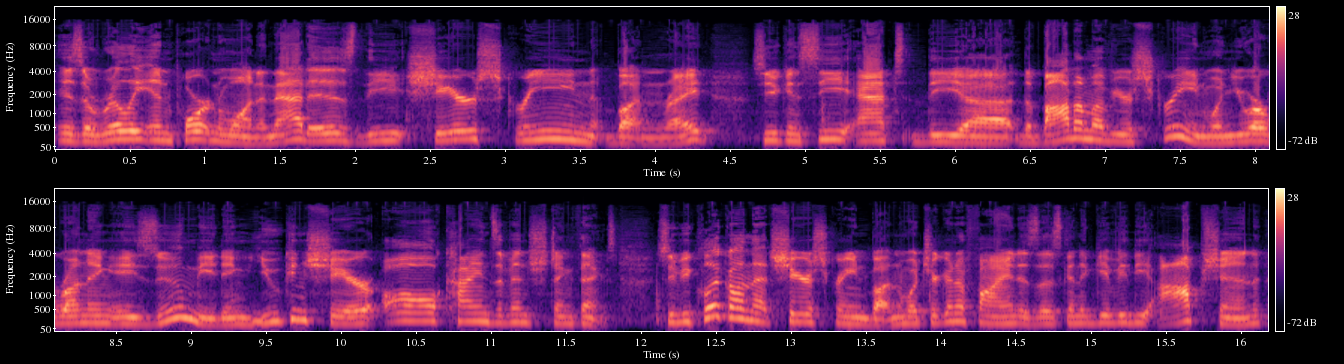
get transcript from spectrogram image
is a really important one, and that is the share screen button, right? So you can see at the, uh, the bottom of your screen when you are running a Zoom meeting, you can share all kinds of interesting things. So if you click on that share screen button, what you're going to find is that it's going to give you the option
